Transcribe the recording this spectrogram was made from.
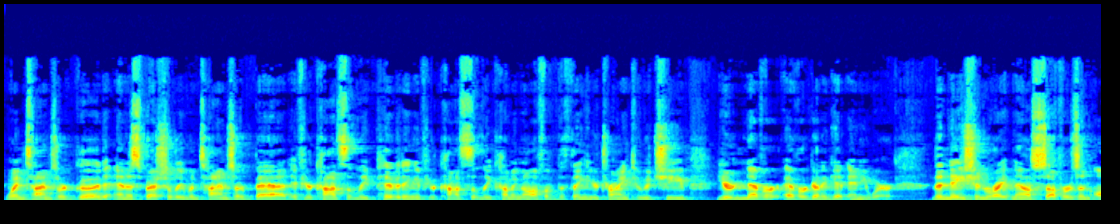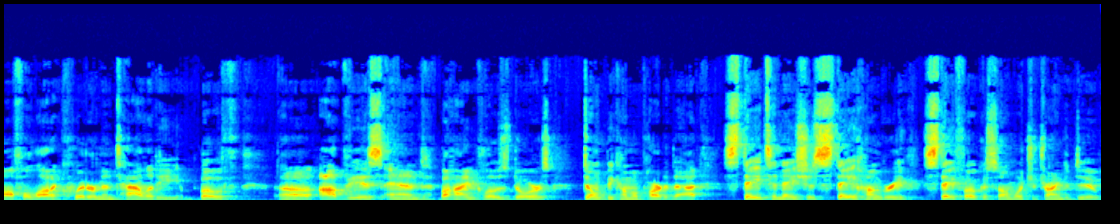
when times are good and especially when times are bad, if you're constantly pivoting, if you're constantly coming off of the thing you're trying to achieve, you're never ever going to get anywhere. The nation right now suffers an awful lot of quitter mentality, both uh, obvious and behind closed doors. Don't become a part of that. Stay tenacious, stay hungry, stay focused on what you're trying to do.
